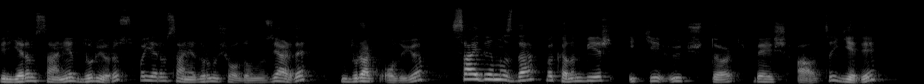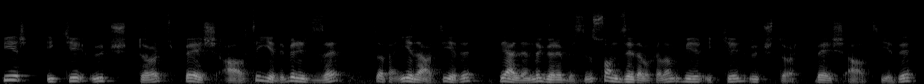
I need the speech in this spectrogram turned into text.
Bir yarım saniye duruyoruz. O yarım saniye durmuş olduğumuz yerde durak oluyor. Saydığımızda bakalım 1, 2, 3, 4, 5, 6, 7. 1, 2, 3, 4, 5, 6, 7. Birinci dize zaten 7 artı 7. Diğerlerini de görebilirsiniz. Son dizeye de bakalım. 1, 2, 3, 4, 5, 6, 7.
